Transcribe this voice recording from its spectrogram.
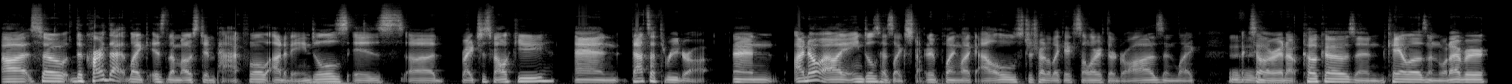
Uh, so the card that like is the most impactful out of Angels is uh Righteous Valkyrie, and that's a three draw. And I know uh, Angels has like started playing like elves to try to like accelerate their draws and like Mhm. accelerate out Cocos and Kalos and whatever.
